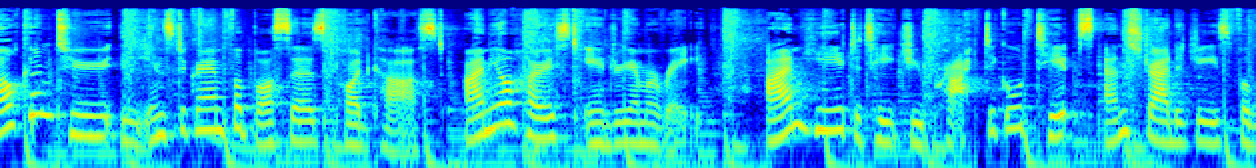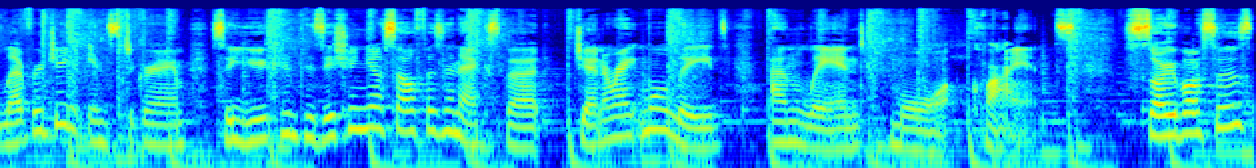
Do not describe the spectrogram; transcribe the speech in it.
Welcome to the Instagram for Bosses podcast. I'm your host, Andrea Marie. I'm here to teach you practical tips and strategies for leveraging Instagram so you can position yourself as an expert, generate more leads, and land more clients. So, bosses,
